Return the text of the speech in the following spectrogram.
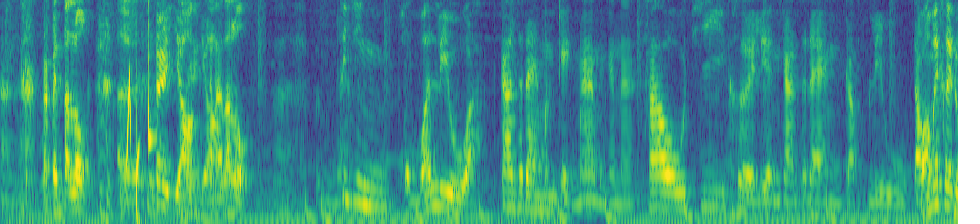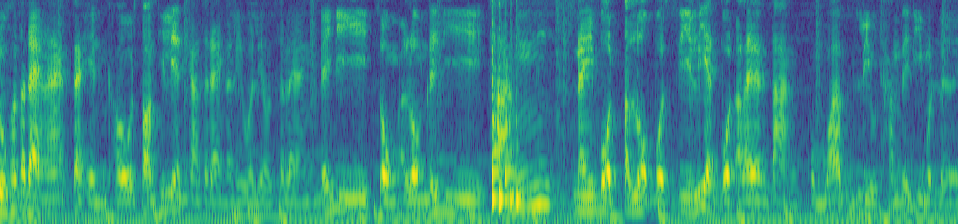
อะแต่เป็นตลกเออเฮ้ยหยอกหยอก คณะตลก จริงๆผมว่าริวอะ การแสดงมันเก่งมากเหมือนกันนะ เท่าที่เคยเรียนการแสดงกับริว แต่ว่าไม่เคยดูเขาแสดงนะ แต่เห็นเขาตอนที่เรียนการแสดงกับริวอะริวแสดงได้ดี ส่งอารมณ์ได้ดี ทั้งในบทตลกบทซีเรียสบทอะไรต่างๆ ผมว่าริวทำได้ดีหมดเลย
